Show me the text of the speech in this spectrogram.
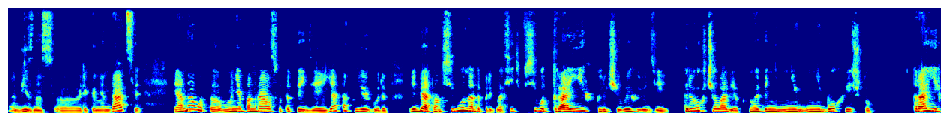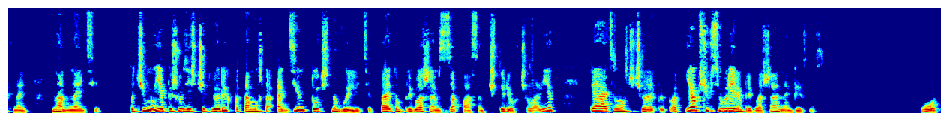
бизнес-рекомендации, и она вот, э, мне понравилась вот эта идея. Я так ее и говорю, ребят, вам всего надо пригласить всего троих ключевых людей, трех человек. Но это не, не, не бог весь что. Троих на, надо найти. Почему я пишу здесь четверых? Потому что один точно вылетит. Поэтому приглашаем с запасом четырех человек, пять, может, человек. Я вообще все время приглашаю на бизнес. Вот.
